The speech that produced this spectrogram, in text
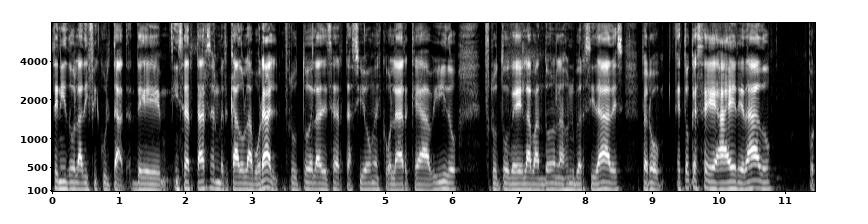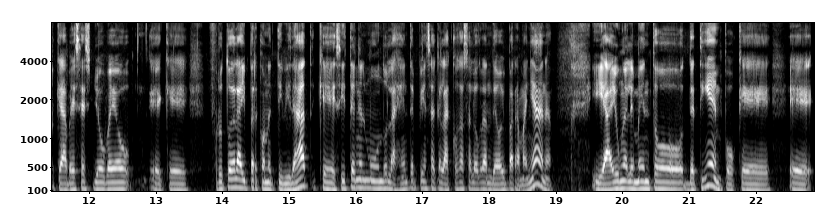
tenido la dificultad de insertarse el mercado laboral, fruto de la desertación escolar que ha habido, fruto del abandono en las universidades, pero esto que se ha heredado porque a veces yo veo eh, que fruto de la hiperconectividad que existe en el mundo, la gente piensa que las cosas se logran de hoy para mañana. Y hay un elemento de tiempo que eh,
